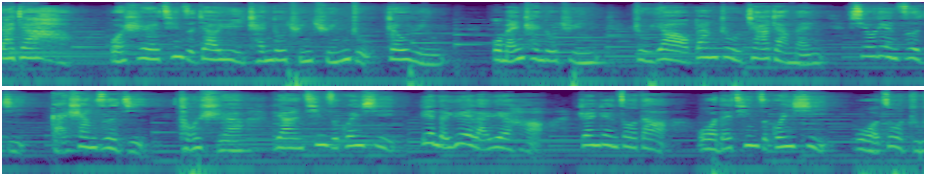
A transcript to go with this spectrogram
大家好，我是亲子教育晨读群群主周云。我们晨读群主要帮助家长们修炼自己、改善自己，同时让亲子关系变得越来越好，真正做到我的亲子关系我做主。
